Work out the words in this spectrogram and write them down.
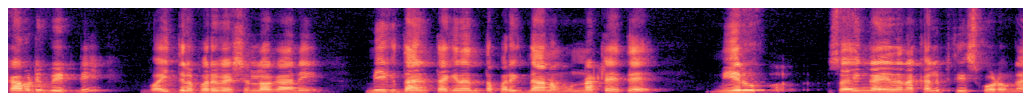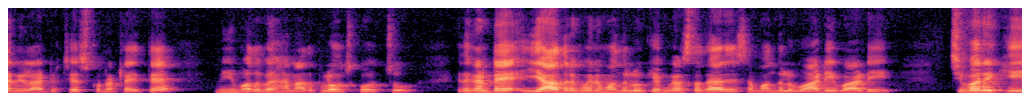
కాబట్టి వీటిని వైద్యుల పర్యవేక్షణలో కానీ మీకు దానికి తగినంత పరిజ్ఞానం ఉన్నట్లయితే మీరు స్వయంగా ఏదైనా కలిపి తీసుకోవడం కానీ ఇలాంటివి చేసుకున్నట్లయితే మీ మధుమేహాన్ని అదుపులో ఉంచుకోవచ్చు. ఎందుకంటే ఈ ఆధునికమైన మందులు కెమికల్స్తో తయారు చేసిన మందులు వాడి వాడి చివరికి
